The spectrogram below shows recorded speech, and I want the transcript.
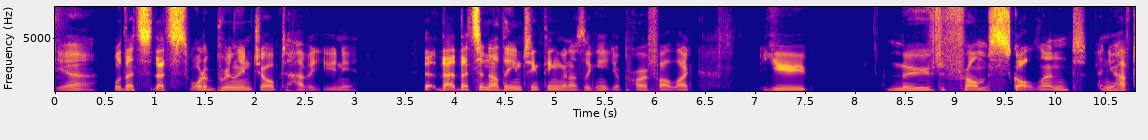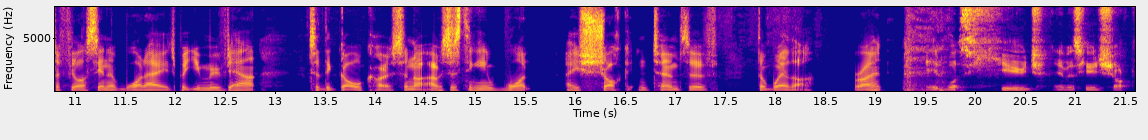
Yeah. Well, that's that's what a brilliant job to have at uni. That, that that's another interesting thing when I was looking at your profile. Like you, moved from Scotland, and you have to fill us in at what age, but you moved out to the Gold Coast, and I, I was just thinking, what a shock in terms of the weather, right? it was huge. It was huge shock.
